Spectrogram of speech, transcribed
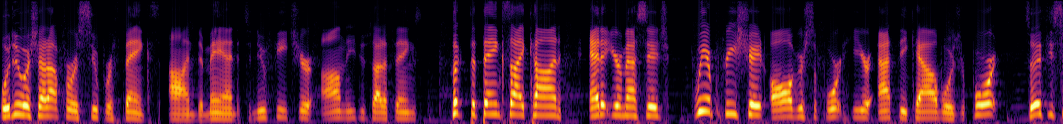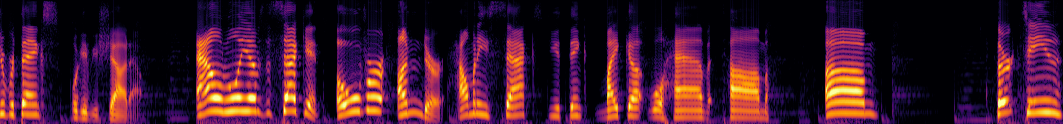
we'll do a shout out for a super thanks on demand. It's a new feature on the YouTube side of things. Click the thanks icon, edit your message. We appreciate all of your support here at the Cowboys Report. So if you super thanks, we'll give you a shout out. Alan Williams the second, over under. How many sacks do you think Micah will have, Tom? Um, 13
